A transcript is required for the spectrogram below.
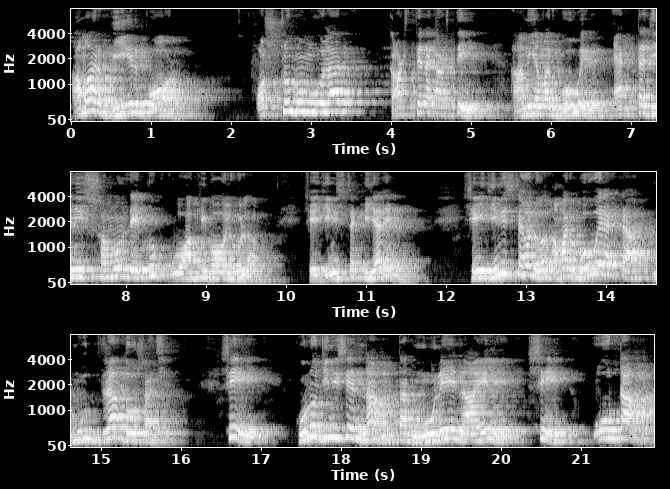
আমার বিয়ের পর অষ্টমঙ্গলার কাটতে না কাটতে আমি আমার বউয়ের একটা জিনিস সম্বন্ধে খুব ওয়াকিবহল হলাম। সেই জিনিসটা কি জানেন? সেই জিনিসটা হলো আমার বউয়ের একটা মুদ্রা দোষ আছে। সে কোনো জিনিসের নাম তার মনে না এলে সে ওটা,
